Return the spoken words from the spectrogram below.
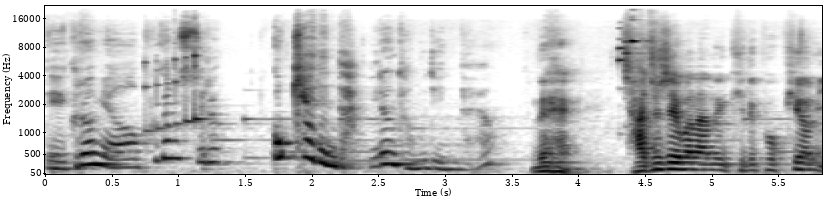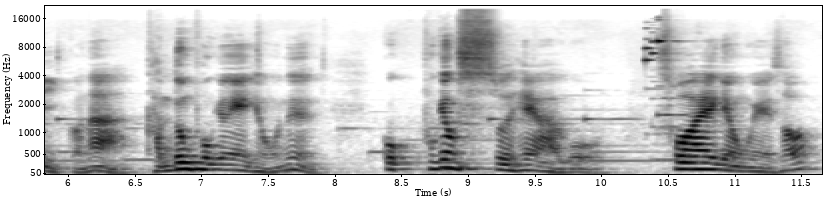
네, 그러면 포경 수술을 꼭 해야 된다 이런 경우도 있나요? 네. 자주 재발하는 기드포 피염이 있거나 감동 포경의 경우는 꼭 포경 수술을 해야 하고 소아의 경우에서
